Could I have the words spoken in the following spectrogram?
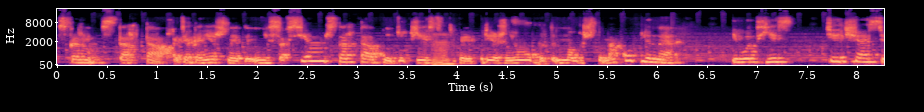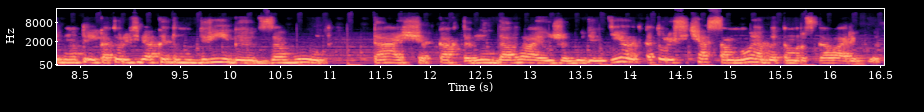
скажем, стартап. Хотя, конечно, это не совсем стартап, но тут есть uh-huh. у тебя прежний опыт и много что накопленное. И вот есть те части внутри, которые тебя к этому двигают, зовут, тащат как-то, ну давай уже будем делать, которые сейчас со мной об этом разговаривают.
